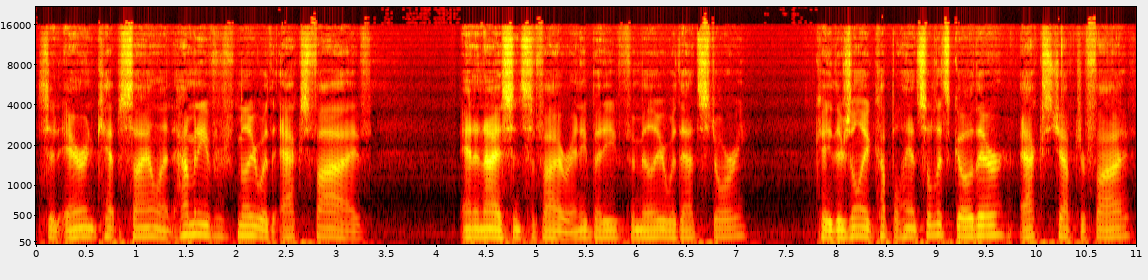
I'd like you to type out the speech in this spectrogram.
said Aaron kept silent. How many of you are familiar with Acts 5 Ananias and Sapphira. Anybody familiar with that story? Okay, there's only a couple hands. So let's go there. Acts chapter 5.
